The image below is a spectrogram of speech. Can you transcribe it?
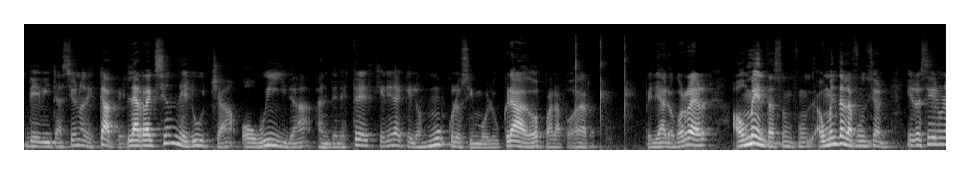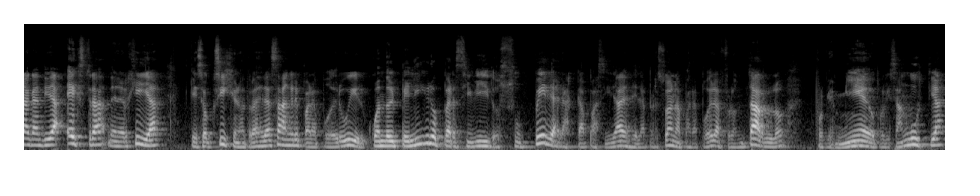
de evitación o de escape. La reacción de lucha o huida ante el estrés genera que los músculos involucrados para poder pelear o correr aumentan, aumentan la función y reciben una cantidad extra de energía que es oxígeno a través de la sangre para poder huir. Cuando el peligro percibido supera las capacidades de la persona para poder afrontarlo, porque es miedo, porque es angustia,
